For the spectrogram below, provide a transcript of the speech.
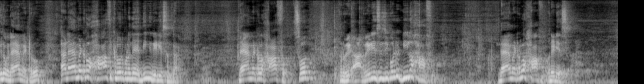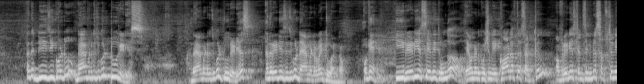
ఇది ఒక డయామీటరు ఆ డయామీటర్లో హాఫ్ ఇక్కడ వరకు ఉన్నదే దీన్ని రేడియస్ అంటారు. డయామీటర్లో half so radius is equal to డీలో హాఫ్ డయామీటర్లో హాఫ్ రేడియస్ అయితే D is equal to diameter is equal two radius diameter is equal two radius లేదా radius is equal diameter by two అంటాం. ఓకే ఈ రేడియస్ ఏదైతే ఉందో ఏమన్నాడు క్వశ్చన్ ఈ chord of the circle of radius ten centimetre subtends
